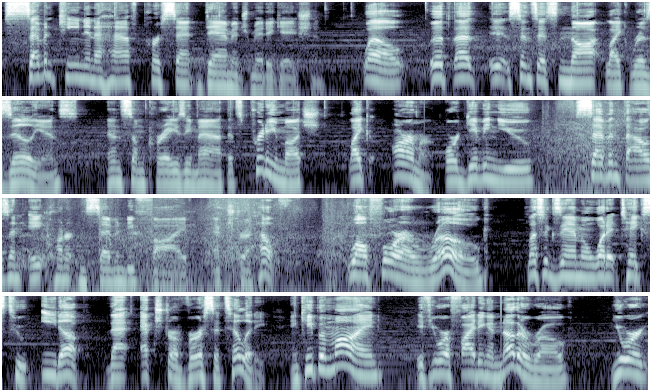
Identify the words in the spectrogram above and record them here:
17.5% damage mitigation. Well, that it, since it's not like resilience and some crazy math, it's pretty much like armor or giving you 7,875 extra health. Well, for a rogue, let's examine what it takes to eat up that extra versatility. And keep in mind, if you are fighting another rogue, you are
